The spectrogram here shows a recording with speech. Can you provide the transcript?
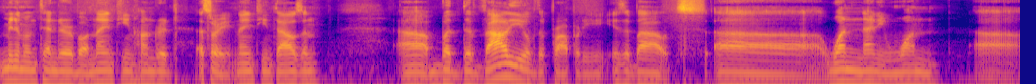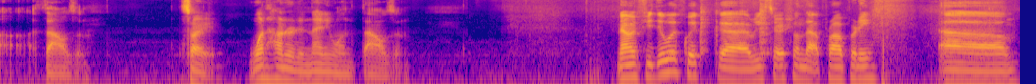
minimum tender about nineteen hundred. Uh, sorry, nineteen thousand. Uh, but the value of the property is about uh, one ninety one uh, thousand. Sorry, one hundred and ninety one thousand. Now, if you do a quick uh, research on that property, um,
